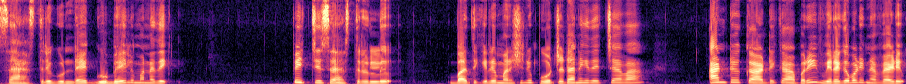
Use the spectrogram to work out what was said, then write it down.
శాస్త్రి గుండె గుబేలుమన్నది. పిచ్చి శాస్త్రులు బతికిన మనిషిని పూడ్చడానికి తెచ్చావా? అంటూ కాటి కాపరి విరగబడి నవ్వాడు.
